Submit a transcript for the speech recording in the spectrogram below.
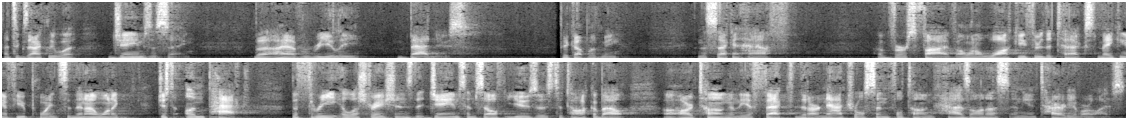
That's exactly what James is saying. But I have really bad news. Pick up with me in the second half of verse 5. I want to walk you through the text, making a few points, and then I want to just unpack the three illustrations that James himself uses to talk about uh, our tongue and the effect that our natural sinful tongue has on us and the entirety of our lives.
